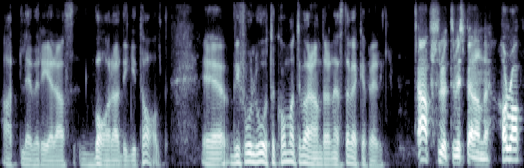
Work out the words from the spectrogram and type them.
att levereras bara digitalt? Eh, vi får återkomma till varandra nästa vecka Fredrik. Absolut, det blir spännande. Ha det bra!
